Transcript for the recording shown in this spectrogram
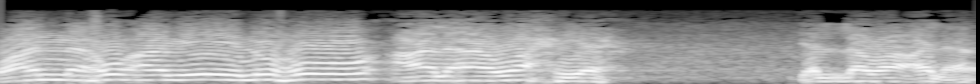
وأنه أمينه على وحيه جل وعلا.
